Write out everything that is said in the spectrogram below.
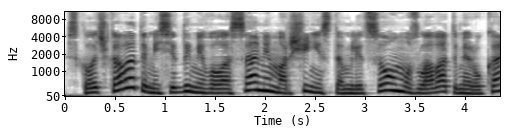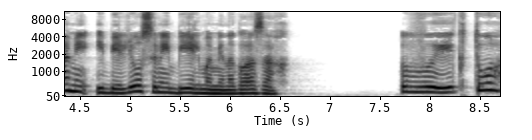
с клочковатыми седыми волосами, морщинистым лицом, узловатыми руками и белесыми бельмами на глазах. «Вы кто?»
